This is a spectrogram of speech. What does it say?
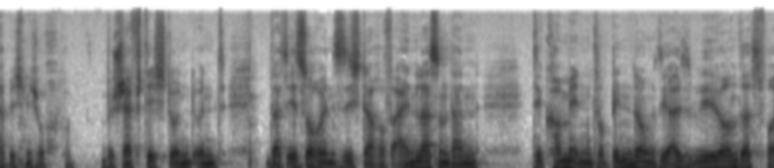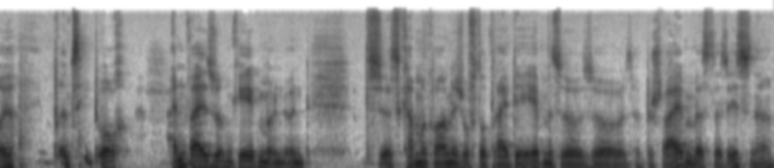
habe ich mich auch beschäftigt und, und das ist so, wenn Sie sich darauf einlassen, dann Sie kommen in Verbindung, Sie, also, wir hören das Feuer im Prinzip auch Anweisungen geben und, und das kann man gar nicht auf der 3D-Ebene so, so, so, beschreiben, was das ist. Ne?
